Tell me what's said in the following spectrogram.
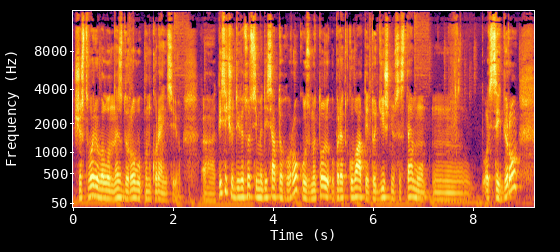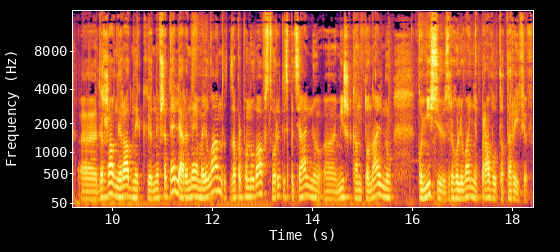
що створювало нездорову конкуренцію. 1970 е, року з метою упорядкувати тодішню систему ось цих бюро, е, державний радник Невшателя Рене Мейлан запропонував створити спеціальну е, міжкантональну комісію з регулювання правил та тарифів.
